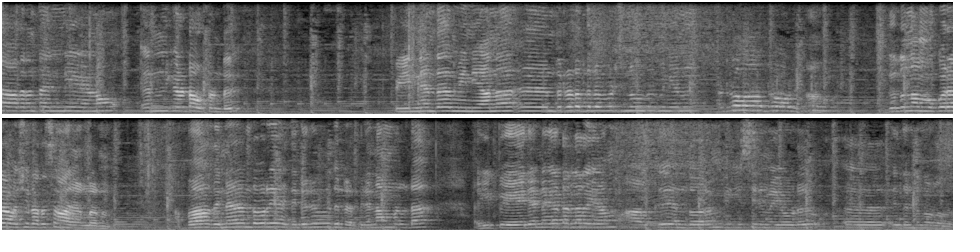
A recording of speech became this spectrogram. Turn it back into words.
സാധനം തന്നെയാണോ എന്ന് എനിക്കൊരു ഡൗട്ട് ഉണ്ട്. പിന്നെ എന്താ മിനിയാന്ന്? എന്തൊരു മേടിച്ചിട്ടുണ്ട് മിനിയാന്ന്. ഇതൊന്നും നമുക്കൊരു ആവശ്യമില്ലാത്ത സാധനങ്ങളാണ്. അപ്പൊ അതിന് എന്താ പറയാ ഇതിന്റെ ഒരു ഇതുണ്ട്. പിന്നെ നമ്മളുടെ ഈ പേര് തന്നെ കേട്ടാൽ അറിയാം ആൾക്ക് എന്തോരം ഈ സിനിമയോട് ഇതുണ്ടെന്നുള്ളത്.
